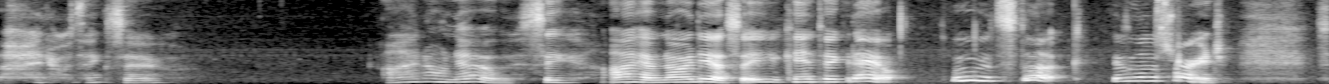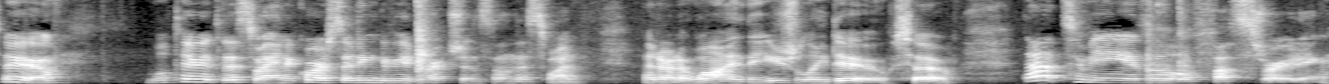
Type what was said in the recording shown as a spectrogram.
I don't think so. I don't know. See, I have no idea. See, you can't take it out. Ooh, it's stuck. Isn't that strange? So, we'll tear it this way. And of course, they didn't give you directions on this one. I don't know why. They usually do. So, that to me is a little frustrating.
